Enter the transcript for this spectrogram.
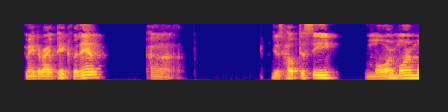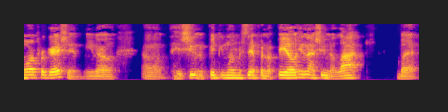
made the right pick for them. Uh, just hope to see more and more and more progression. You know, um, he's shooting 51% from the field. He's not shooting a lot, but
